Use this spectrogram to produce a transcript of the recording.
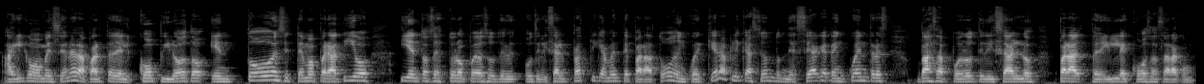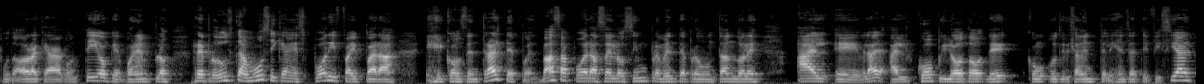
aquí como mencioné, la parte del copiloto en todo el sistema operativo. Y entonces tú lo puedes utilizar prácticamente para todo. En cualquier aplicación donde sea que te encuentres, vas a poder utilizarlo para pedirle cosas a la computadora que haga contigo. Que por ejemplo, reproduzca música en Spotify para eh, concentrarte, pues vas a poder hacerlo simplemente preguntándole al, eh, al copiloto de utilizando inteligencia artificial.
